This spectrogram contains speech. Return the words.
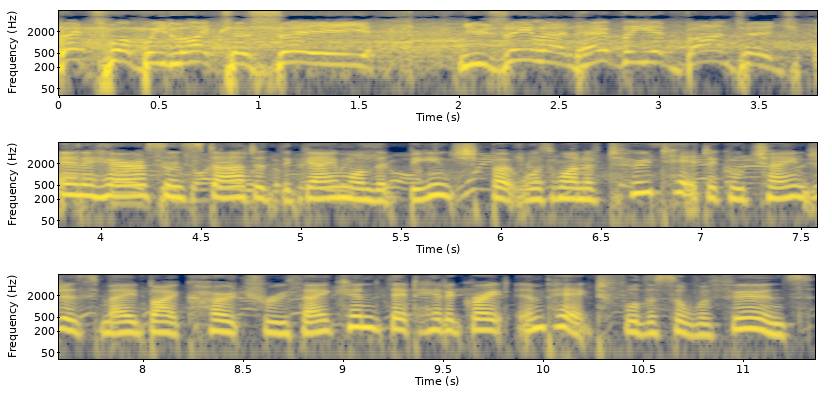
That's what we like to see. New Zealand have the advantage. Anna Harrison started the game on the bench, but was one of two tactical changes made by coach Ruth Aitken that had a great impact for the Silver Ferns.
